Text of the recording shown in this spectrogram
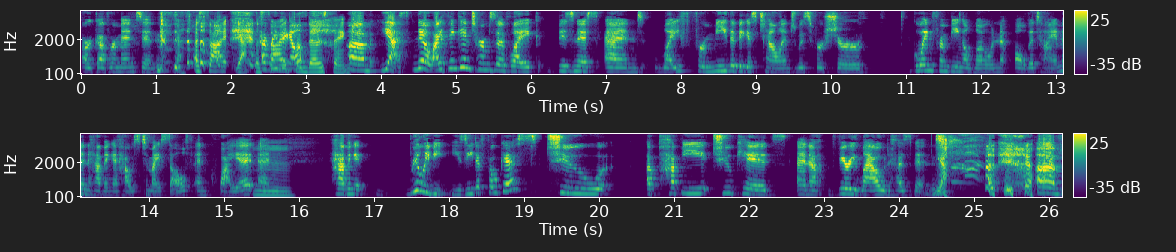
our government and Yeah. Aside, yeah, aside from else, those things. um, yes, no, I think in terms of like business and life, for me, the biggest challenge was for sure going from being alone all the time and having a house to myself and quiet and Mm, having it really be easy to focus to a puppy, two kids, and a very loud husband. Yeah. um,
